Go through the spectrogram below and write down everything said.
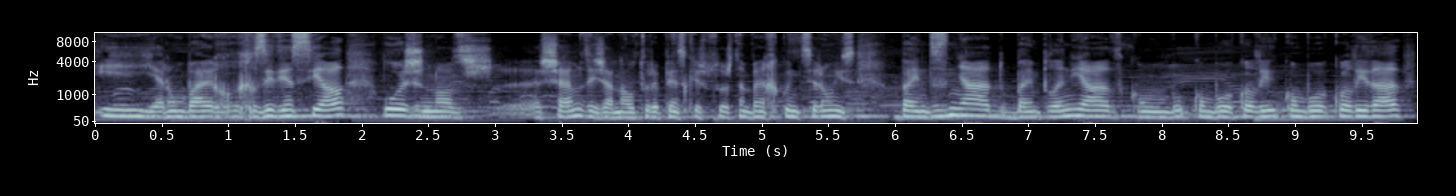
e era um bairro residencial. Hoje nós achamos, e já na altura penso que as pessoas também reconheceram isso, bem desenhado, bem planeado, com, com, boa, com boa qualidade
